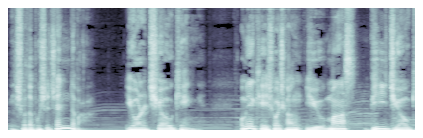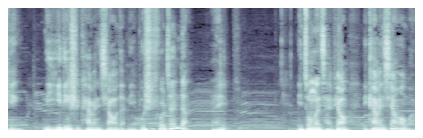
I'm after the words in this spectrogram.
你说的不是真的吧？You're joking。我们也可以说成 “You must be joking。”你一定是开玩笑的，你不是说真的，哎，你中了彩票，你开玩笑吧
